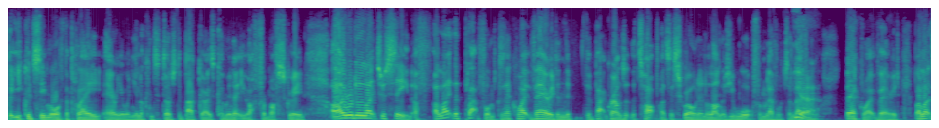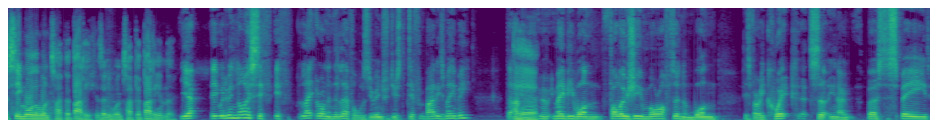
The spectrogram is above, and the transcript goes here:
but you could see more of the play area when you're looking to dodge the bad guys coming at you off from off screen. I would liked to have seen. I like the platforms because they're quite varied, and the the backgrounds at the top as they're scrolling along as you walk from level to level. Yeah. They're quite varied, but I'd like to see more than one type of baddie. There's only one type of baddie, isn't there? Yeah, it would have been nice if, if later on in the levels you introduced different baddies, maybe. That have, Yeah. maybe one follows you more often and one is very quick at certain, you know, burst of speed,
